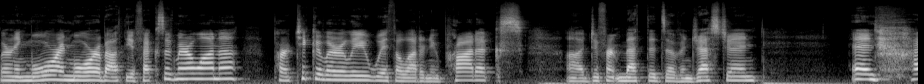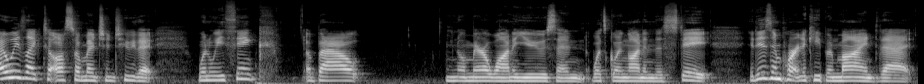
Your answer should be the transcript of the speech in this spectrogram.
learning more and more about the effects of marijuana, particularly with a lot of new products, uh, different methods of ingestion. And I always like to also mention, too, that when we think about you know marijuana use and what's going on in this state, it is important to keep in mind that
